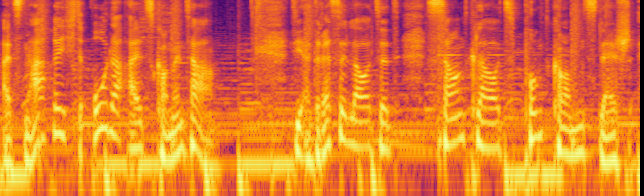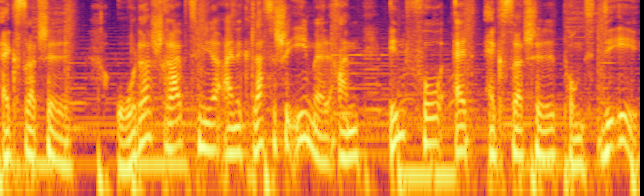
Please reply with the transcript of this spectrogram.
als Nachricht oder als Kommentar. Die Adresse lautet soundcloud.com slash extrachill oder schreibt mir eine klassische E-Mail an info at extrachill.de.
